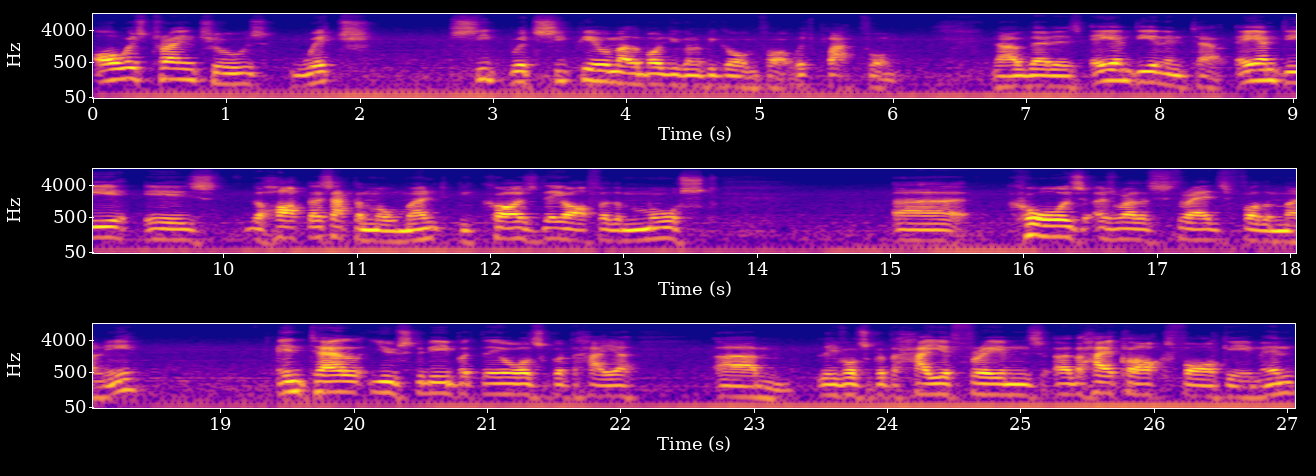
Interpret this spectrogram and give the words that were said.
always try and choose which C which CPU motherboard you're going to be going for, which platform. Now there is AMD and Intel. AMD is the hottest at the moment because they offer the most uh, cores as well as threads for the money. Intel used to be, but they also got the higher, um, they've also got the higher frames, uh, the higher clocks for gaming,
